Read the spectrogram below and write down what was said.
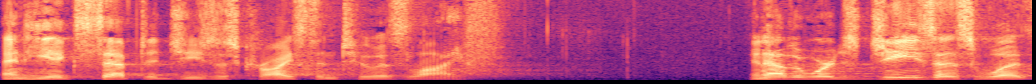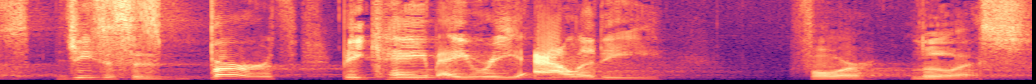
And he accepted Jesus Christ into his life. In other words, Jesus was Jesus' birth became a reality for Louis.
